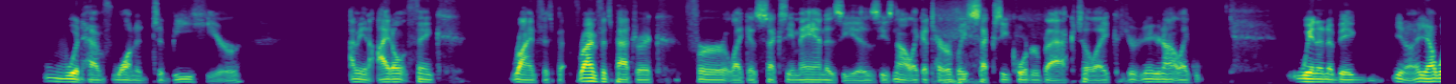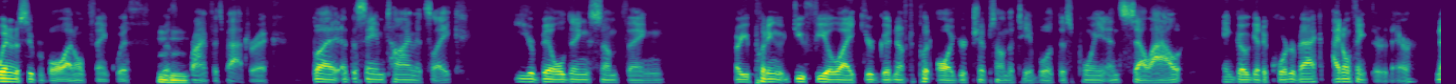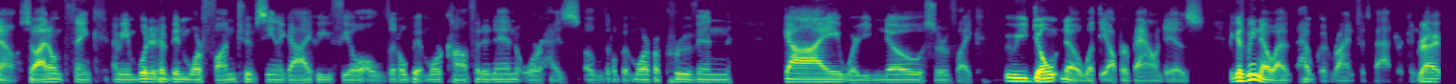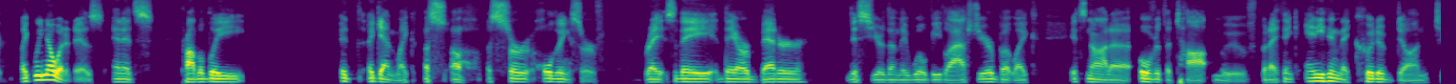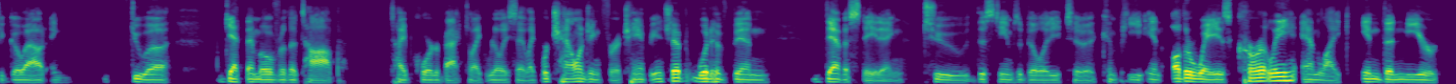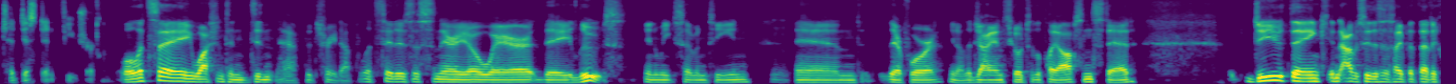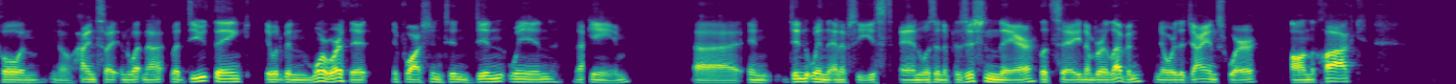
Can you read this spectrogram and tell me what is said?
would have wanted to be here. I mean, I don't think Ryan, Fitzpa- Ryan Fitzpatrick, for like as sexy man as he is, he's not like a terribly sexy quarterback to like you're you're not like winning a big, you know, you're not winning a Super Bowl. I don't think with with mm-hmm. Ryan Fitzpatrick, but at the same time, it's like you're building something. Are you putting? Do you feel like you're good enough to put all your chips on the table at this point and sell out? And go get a quarterback, I don't think they're there. No. So I don't think, I mean, would it have been more fun to have seen a guy who you feel a little bit more confident in or has a little bit more of a proven guy where you know, sort of like, you don't know what the upper bound is because we know how, good Ryan Fitzpatrick can right. be. Like we know what it is. And it's probably, it again, like a, a, a serve, holding serve, right? So they, they are better this year than they will be last year, but like it's not a over the top move. But I think anything they could have done to go out and do a get them over the top type quarterback to like really say like we're challenging for a championship would have been devastating to this team's ability to compete in other ways currently and like in the near to distant future. Well, let's say Washington didn't have to trade up. Let's say there's a scenario where they lose in week 17 hmm. and therefore, you know, the Giants go to the playoffs instead. Do you think, and obviously this is hypothetical and, you know, hindsight and whatnot, but do you think it would have been more worth it if Washington didn't win that game uh, and didn't win the NFC East and was in a position there, let's say number 11, you know, where the Giants were on the clock,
